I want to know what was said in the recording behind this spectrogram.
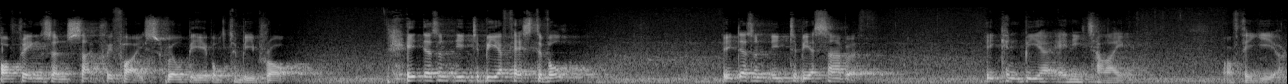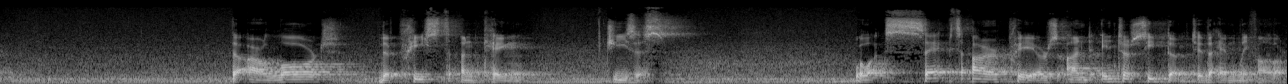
Offerings and sacrifice will be able to be brought. It doesn't need to be a festival, it doesn't need to be a Sabbath. It can be at any time of the year that our Lord, the priest and King, Jesus, will accept our prayers and intercede them to the Heavenly Father.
